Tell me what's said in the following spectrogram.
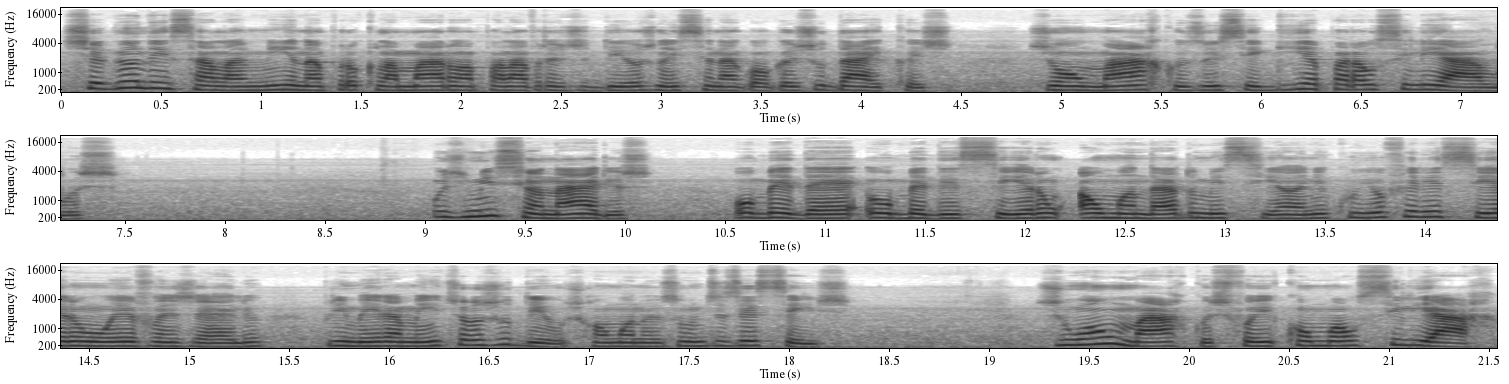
Chegando em Salamina, proclamaram a palavra de Deus nas sinagogas judaicas. João Marcos os seguia para auxiliá-los. Os missionários obede obedeceram ao mandado messiânico e ofereceram o evangelho primeiramente aos judeus. Romanos 1,16 João Marcos foi como auxiliar,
